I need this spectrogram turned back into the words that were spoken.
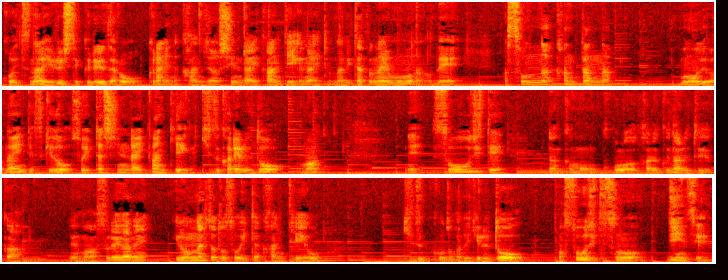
こいつなら許してくれるだろう、くらいな感じの信頼関係がないと成り立たないものなので、まあ、そんな簡単なものではないんですけど、そういった信頼関係が築かれると、まあ、ね、総じて、なんかもう心が軽くなるというか、でまあ、それがね、いろんな人とそういった関係を気づくことができると、まあ、総じてその人生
